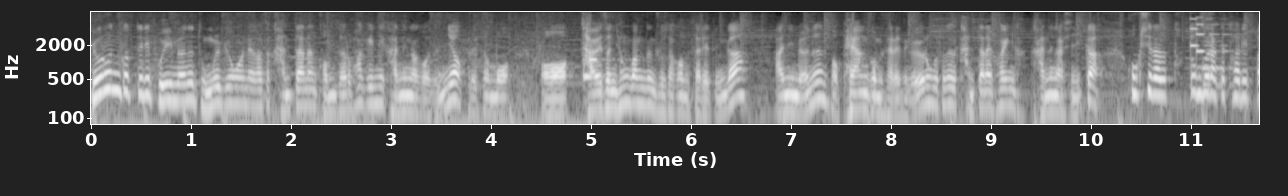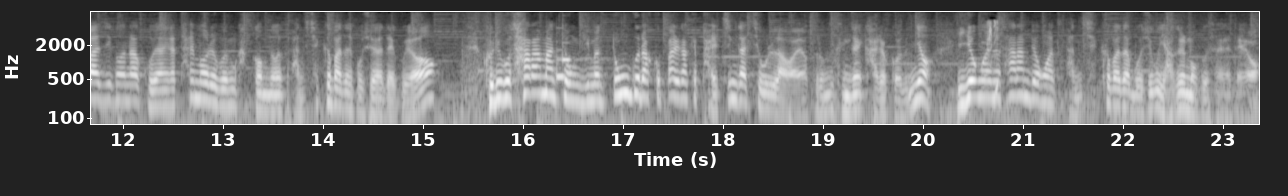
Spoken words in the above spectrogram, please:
이런 것들이 보이면 동물병원에 가서 간단한 검사로 확인이 가능하거든요. 그래서 뭐 어, 자외선 형광등 조사 검사라든가 아니면은 뭐 배양 검사라든가 이런 것을 간단하게 확인 가능하시니까 혹시라도 동그랗게 털이 빠지거나 고양이가 탈모를 보면 가까운 병원에서 반드시 체크받아 보셔야 되고요. 그리고 사람한테 옮기면 동그랗고 빨갛게 발진같이 올라와요. 그러면 굉장히 가렵거든요. 이 경우에는 사람 병원에서 반드시 체크받아 보시고 약을 먹으셔야 돼요.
